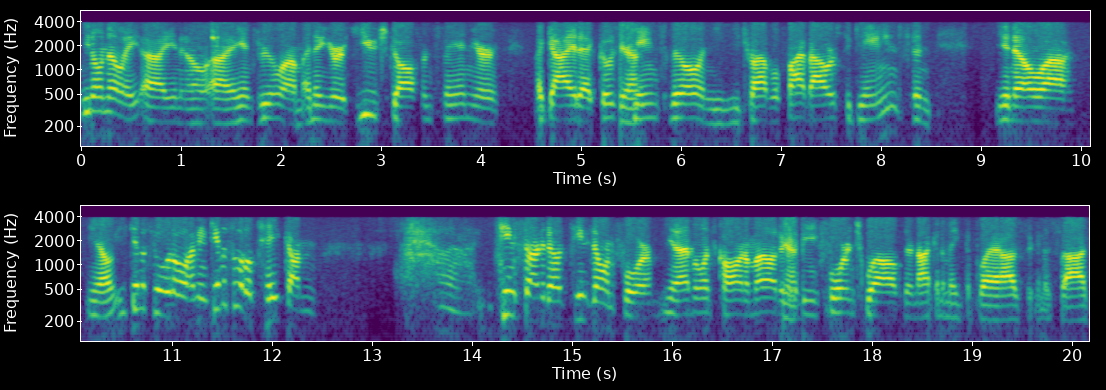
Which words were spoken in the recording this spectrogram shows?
We don't know, uh, you know, uh, Andrew. Um, I know you're a huge Dolphins fan. You're a guy that goes Yeah. to Gainesville and you, you travel five hours to games, and you know, uh, you know, you give us a little. I mean, give us a little take on. Uh, team started out. Team's 0 and 4. You know, everyone's calling them out. They're Yeah. going to be 4 and 12. They're not going to make the playoffs. They're going to suck.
